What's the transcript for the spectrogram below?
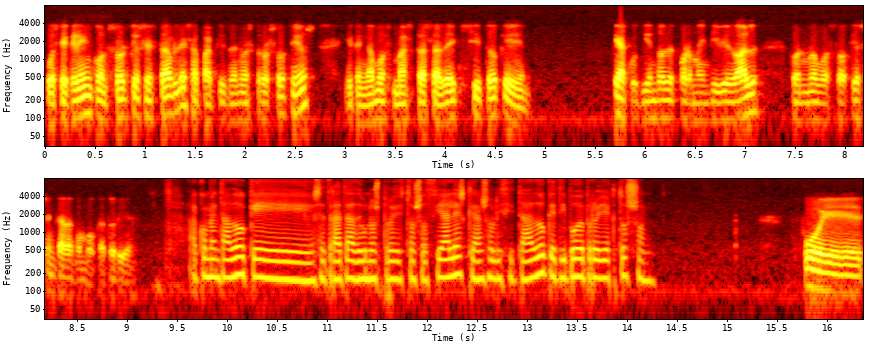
pues se creen consorcios estables a partir de nuestros socios y tengamos más tasa de éxito que, que acudiendo de forma individual con nuevos socios en cada convocatoria. Ha comentado que se trata de unos proyectos sociales que han solicitado. ¿Qué tipo de proyectos son? Pues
